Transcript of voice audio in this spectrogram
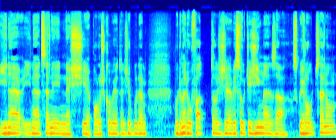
jiné, jiné ceny, než je položkově, takže budem, budeme doufat, to, že vysoutěžíme za skvělou cenu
